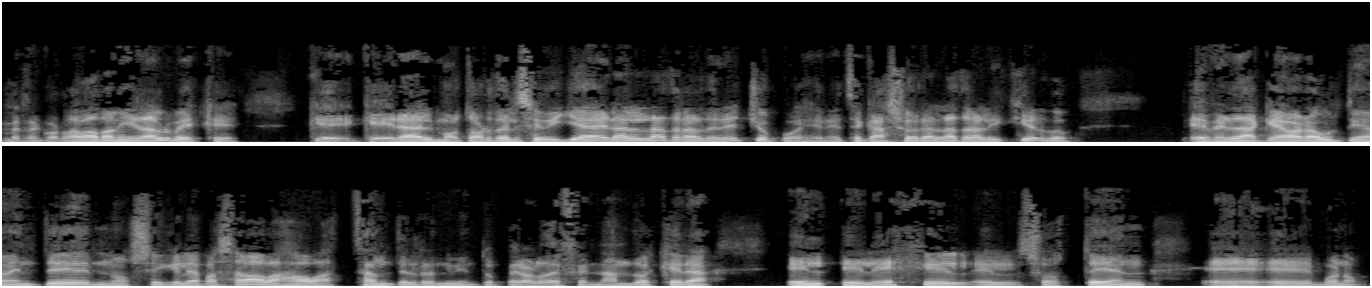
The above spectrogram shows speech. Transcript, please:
recordaba a Daniel Alves, que, que, era el motor del Sevilla, era el lateral derecho, pues en este caso era el lateral izquierdo. Es verdad que ahora últimamente no sé qué le ha pasado, ha bajado bastante el rendimiento, pero lo de Fernando es que era el, eje, el, sostén, eh, eh, bueno,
